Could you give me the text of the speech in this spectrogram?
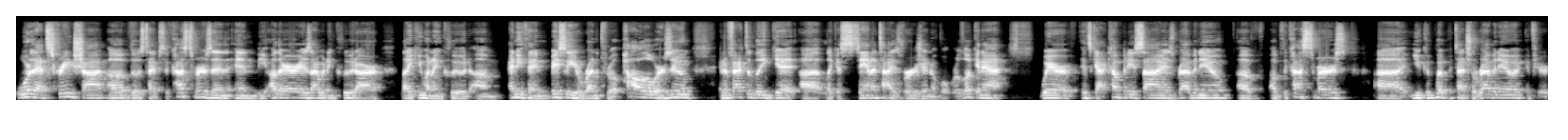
or that screenshot of those types of customers. And, and the other areas I would include are like you want to include um, anything. Basically, you run through Apollo or Zoom and effectively get uh, like a sanitized version of what we're looking at, where it's got company size, revenue of, of the customers. Uh, you can put potential revenue if you're,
